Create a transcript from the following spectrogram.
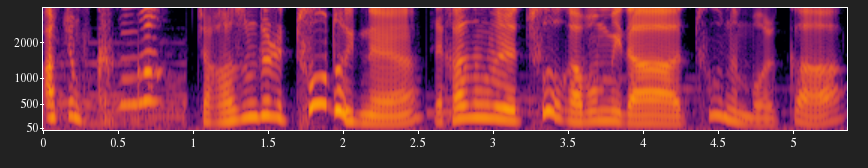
아 좀 큰가? 자 가슴들이 2도 있네. 자 가슴들이 2 가봅니다. 2는 뭘까?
